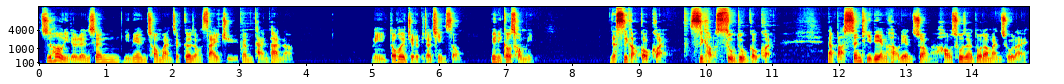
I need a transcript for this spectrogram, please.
之后你的人生里面充满着各种赛局跟谈判呢、你都会觉得比较轻松，因为你够聪明，你的思考够快，思考的速度够快。那把身体练好练壮啊，好处真的多到满出来。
